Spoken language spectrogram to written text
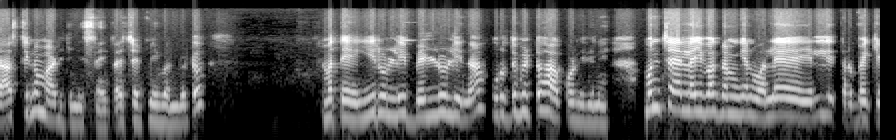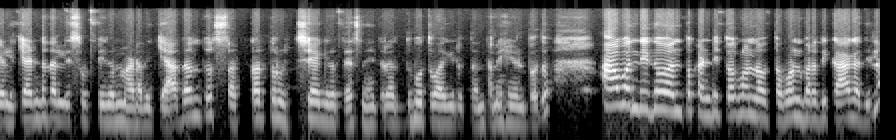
ಜಾಸ್ತಿನೂ ಮಾಡಿದ್ದೀನಿ ಸ್ನೇಹಿತರೆ, ಚಟ್ನಿ ಬಂದ್ಬಿಟ್ಟು. ಮತ್ತೆ ಈರುಳ್ಳಿ, ಬೆಳ್ಳುಳ್ಳಿನ ಹುರಿದು ಬಿಟ್ಟು ಹಾಕೊಂಡಿದೀನಿ ಮುಂಚೆ ಎಲ್ಲ ಇವಾಗ ನಮ್ಗೇನ್ ಒಲೆ ಎಲ್ಲಿ ತರ್ಬೇಕು ಹೇಳಿ, ಕೆಂಡದಲ್ಲಿ ಸುಟ್ಟು ಇದನ್ನ ಮಾಡೋದಕ್ಕೆ, ಅದಂತೂ ಸಖತ್ ರುಚಿಯಾಗಿರುತ್ತೆ ಸ್ನೇಹಿತರೆ, ಅದ್ಭುತವಾಗಿರುತ್ತೆ ಅಂತಾನೆ ಹೇಳ್ಬೋದು. ಆ ಒಂದ್ ಇದು ಅಂತೂ ಖಂಡಿತವಾಗ್ಲೂ ನಾವು ತಗೊಂಡ್ ಬರೋದಿಕ್ ಆಗೋದಿಲ್ಲ,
